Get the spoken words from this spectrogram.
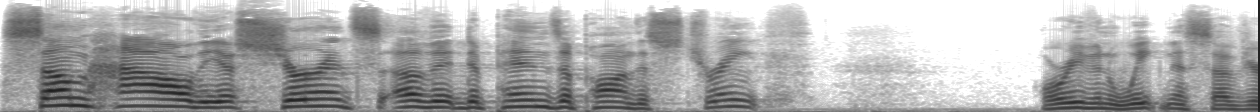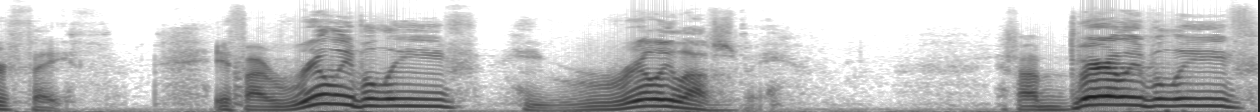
somehow the assurance of it depends upon the strength or even weakness of your faith. If I really believe, He really loves me. If I barely believe,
